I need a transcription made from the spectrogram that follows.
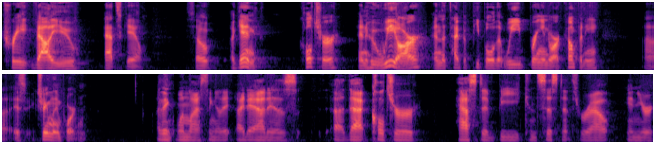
create value at scale. So, again, culture and who we are and the type of people that we bring into our company uh, is extremely important. I think one last thing I'd add is uh, that culture has to be consistent throughout in your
